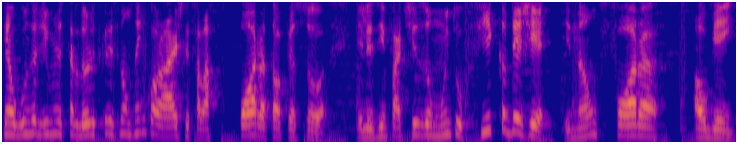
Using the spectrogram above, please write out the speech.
tem alguns administradores que eles não têm coragem de falar fora tal pessoa. Eles enfatizam muito fica o DG e não fora alguém.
